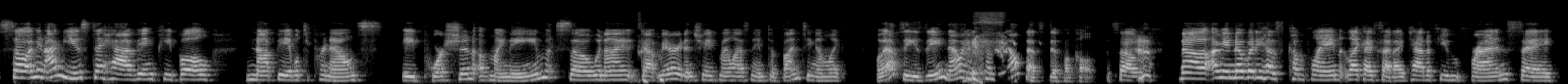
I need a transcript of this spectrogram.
So i mean i'm used to having people not be able to pronounce a portion of my name. So when i got married and changed my last name to bunting i'm like well, that's easy. Now I need something else that's difficult. So no, I mean, nobody has complained. Like I said, I've had a few friends say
